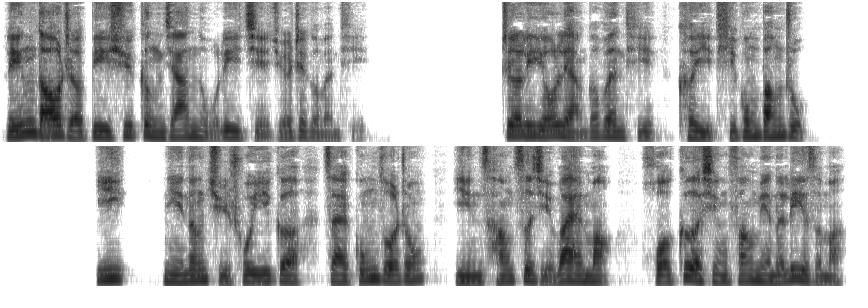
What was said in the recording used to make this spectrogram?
领导者必须更加努力解决这个问题。这里有两个问题可以提供帮助：一，你能举出一个在工作中隐藏自己外貌或个性方面的例子吗？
